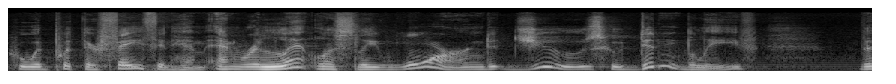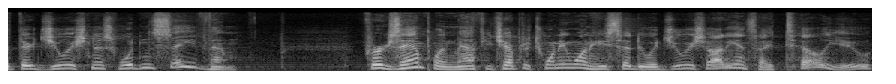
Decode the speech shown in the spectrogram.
who would put their faith in him, and relentlessly warned Jews who didn't believe that their Jewishness wouldn't save them. For example, in Matthew chapter 21, he said to a Jewish audience, I tell you,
